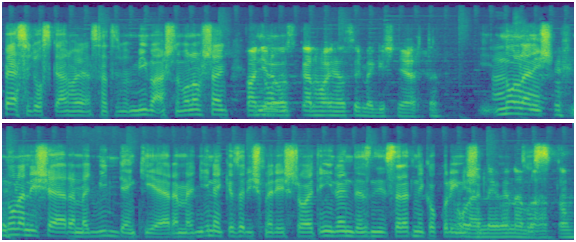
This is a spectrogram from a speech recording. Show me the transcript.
persze, hogy Oscar hajaz, hát mi más nem manapság. Annyira Nolan- Oscar hajház, hogy meg is nyerte. Nolan is, Nolan is erre megy, mindenki erre megy, mindenki az elismerésre rajt, én rendezni szeretnék, akkor én is, Nolannél én nem az, látom.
